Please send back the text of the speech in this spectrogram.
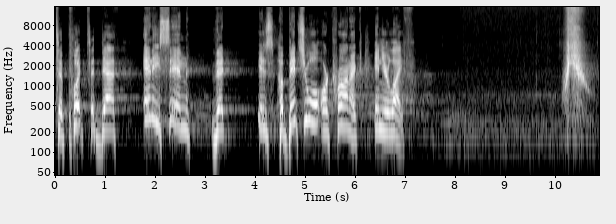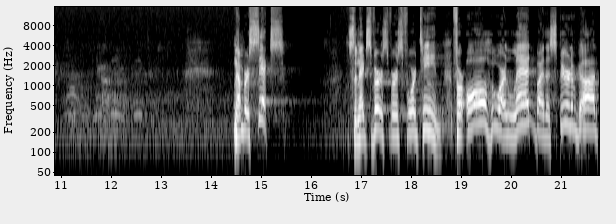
to put to death any sin that is habitual or chronic in your life. Whew. Number six. It's the next verse, verse 14. For all who are led by the Spirit of God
